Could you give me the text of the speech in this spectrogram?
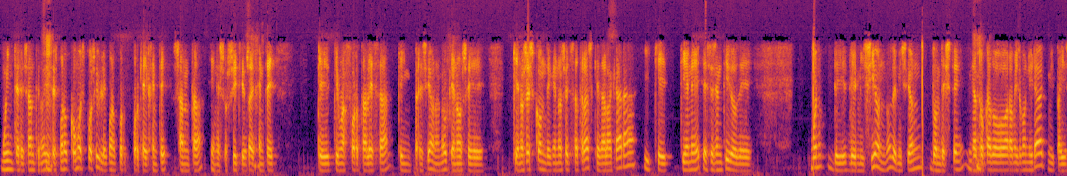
muy interesante, ¿no? Y dices, bueno, ¿cómo es posible? Bueno, porque hay gente santa en esos sitios, hay gente que tiene una fortaleza que impresiona, ¿no? Que no se que no se esconde, que no se echa atrás, que da la cara y que tiene ese sentido de bueno, de, de misión, ¿no? De misión donde esté. Me ha tocado ahora mismo en Irak, mi país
